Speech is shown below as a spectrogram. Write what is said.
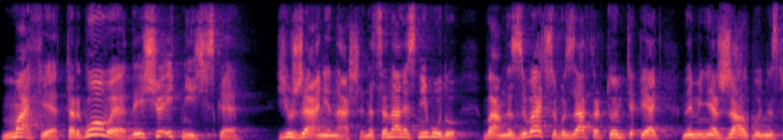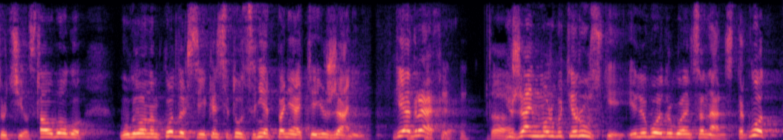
Мафия торговая, да еще этническая. Южане наши. Национальность не буду вам называть, чтобы завтра кто-нибудь опять на меня жалобу не настручил. Слава богу, в Уголовном кодексе и Конституции нет понятия южанин. География. Южанин может быть и русский, и любой другой национальности. Так вот,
